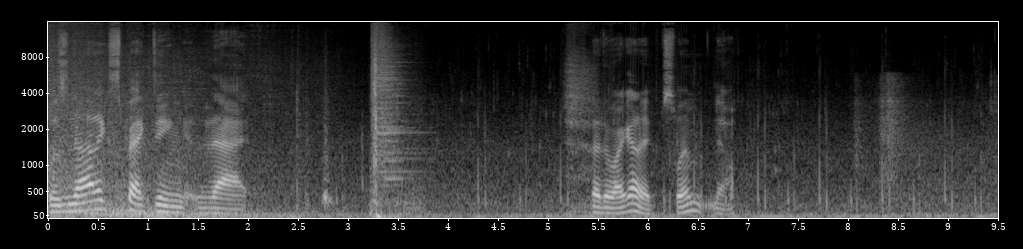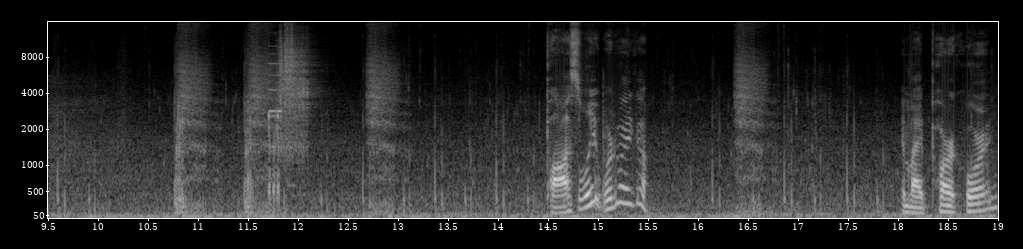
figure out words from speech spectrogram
Was not expecting that. So do I gotta swim? No. Possibly? Where do I go? Am I parkouring?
